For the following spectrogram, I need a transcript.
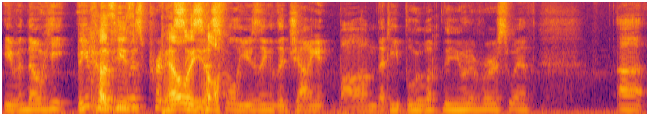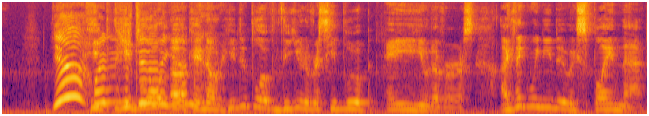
Even though he even Because though he was pretty successful using the giant bomb that he blew up the universe with. Uh, Yeah, he, why did he you do blew that again? Okay, no, he did blow up the universe. He blew up a universe. I think we need to explain that.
